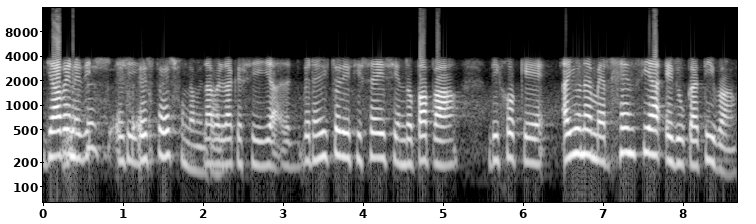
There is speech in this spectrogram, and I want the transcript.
Ya Benedicto, esto es fundamental. La verdad que sí. Ya, Benedicto XVI, siendo papa, dijo que hay una emergencia educativa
